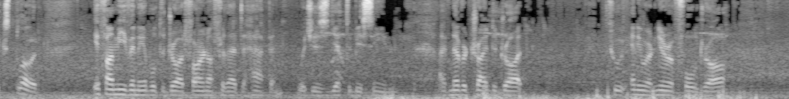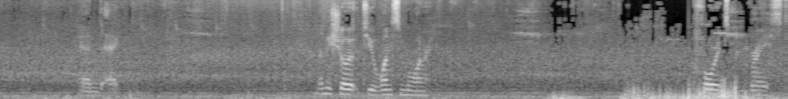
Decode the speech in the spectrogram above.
explode. If I'm even able to draw it far enough for that to happen, which is yet to be seen. I've never tried to draw it to anywhere near a full draw, and let me show it to you once more before it's been braced.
